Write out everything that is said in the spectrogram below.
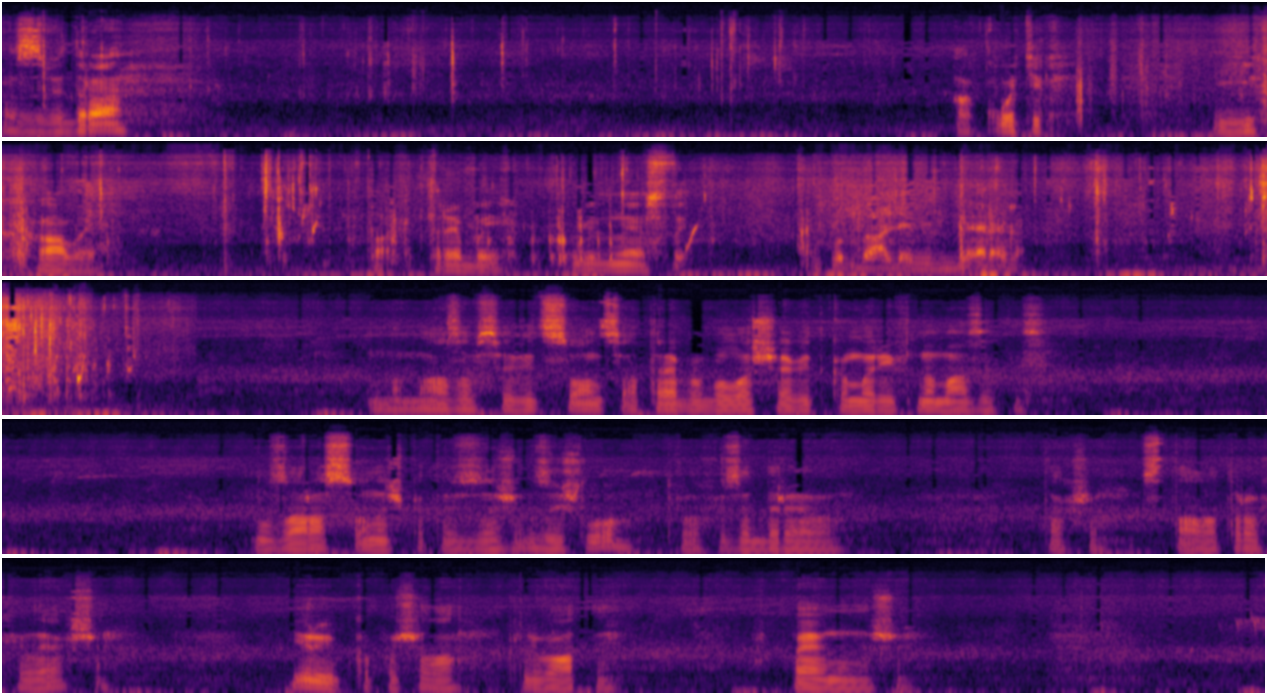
з відра. А котик їх хаває. Так, треба їх віднести подалі від берега. Намазався від сонця, а треба було ще від комарів намазатись. Ну, зараз сонечко то зайшло трохи за дерева. Так що стало трохи легше. І рибка почала клювати впевненіше.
